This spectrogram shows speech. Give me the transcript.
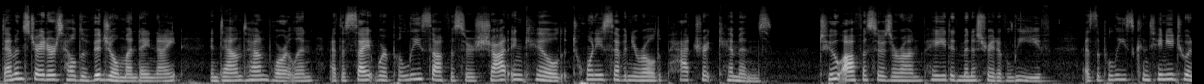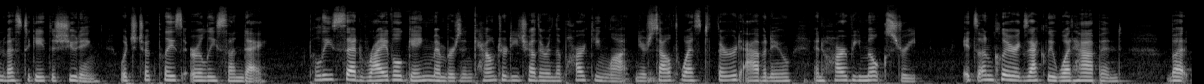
Demonstrators held a vigil Monday night in downtown Portland at the site where police officers shot and killed 27 year old Patrick Kimmons. Two officers are on paid administrative leave as the police continue to investigate the shooting, which took place early Sunday. Police said rival gang members encountered each other in the parking lot near Southwest 3rd Avenue and Harvey Milk Street. It's unclear exactly what happened, but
